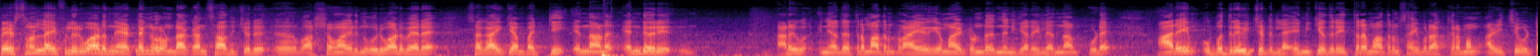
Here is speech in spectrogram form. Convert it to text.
പേഴ്സണൽ ലൈഫിൽ ഒരുപാട് നേട്ടങ്ങൾ ഉണ്ടാക്കാൻ സാധിച്ചൊരു വർഷമായിരുന്നു. ഒരുപാട് പേരെ സഹായിക്കാൻ പറ്റി എന്നാണ് എന്റെ ഒരു അറിവ്. ഇനി അത് എത്രമാത്രം പ്രായോഗികമായിട്ടുണ്ട് എന്ന് എനിക്കറിയില്ല. എന്നാൽ കൂടെ ആരെയും ഉപദ്രവിച്ചിട്ടില്ല. എനിക്കെതിരെ ഇത്രമാത്രം സൈബർ അക്രമം അഴിച്ചുവിട്ട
